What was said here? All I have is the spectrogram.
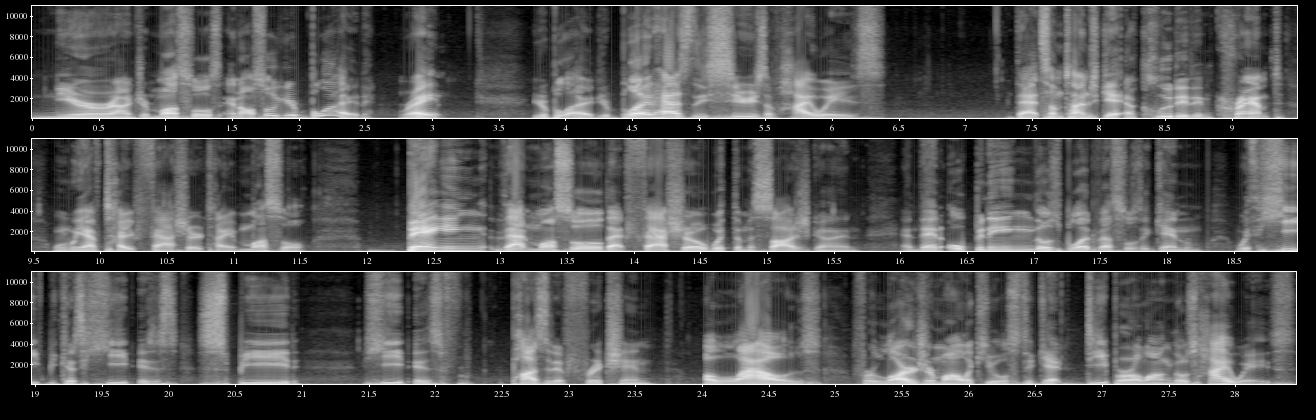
near around your muscles and also your blood, right? Your blood. Your blood has these series of highways that sometimes get occluded and cramped when we have tight fascia or tight muscle. Banging that muscle, that fascia with the massage gun, and then opening those blood vessels again with heat because heat is speed, heat is f- positive friction, allows for larger molecules to get deeper along those highways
